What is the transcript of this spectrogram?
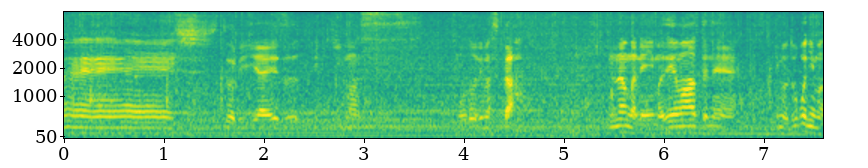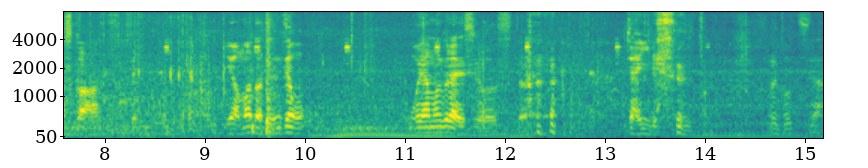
えー、とりあえず行きます。戻りますか。なんかね今電話あってね「今どこにいますか?」っつって「いやまだ全然お山ぐらいですよ」っつったら「じゃあいいです」これどっちだ？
